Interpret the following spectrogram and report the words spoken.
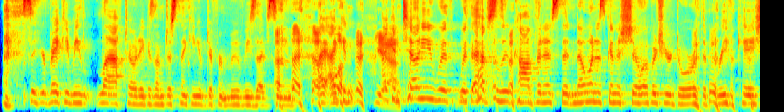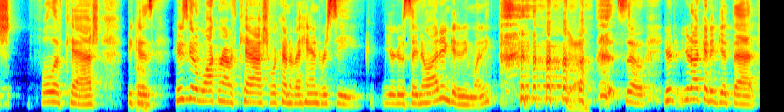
so you're making me laugh, Tony, because I'm just thinking of different movies I've seen. I, I can yeah. I can tell you with with absolute confidence that no one is going to show up at your door with a briefcase full of cash because oh. who's going to walk around with cash? What kind of a hand receipt? You're going to say, no, I didn't get any money. yeah. So you're you're not going to get that.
